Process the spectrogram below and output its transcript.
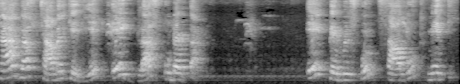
चार ग्लास चावल के लिए एक ग्लास उड़द दाल, एक टेबल स्पून साबुत मेथी।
